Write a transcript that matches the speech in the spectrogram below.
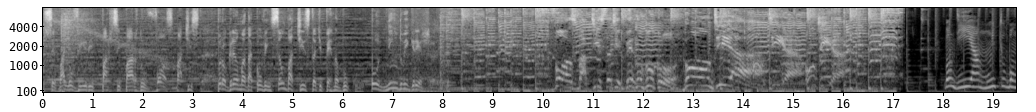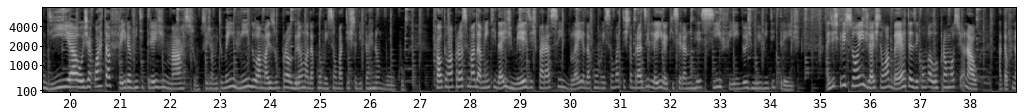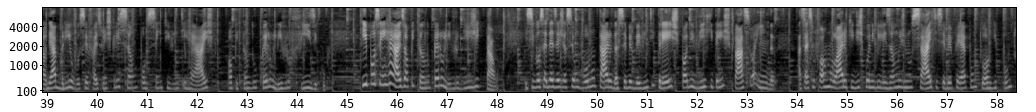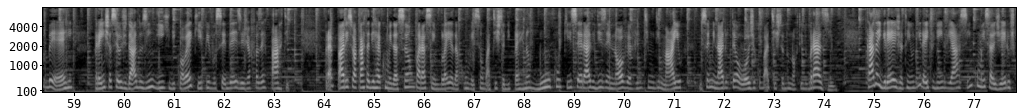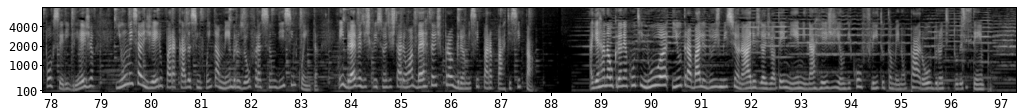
Você vai ouvir e participar do Voz Batista, programa da Convenção Batista de Pernambuco, unindo igreja. Voz Batista de Pernambuco, bom dia! Bom dia, bom dia! Bom dia, muito bom dia. Hoje é quarta-feira, 23 de março. Seja muito bem-vindo a mais um programa da Convenção Batista de Pernambuco. Faltam aproximadamente 10 meses para a Assembleia da Convenção Batista Brasileira, que será no Recife em 2023. As inscrições já estão abertas e com valor promocional. Até o final de abril, você faz sua inscrição por 120 reais, optando pelo livro físico, e por 100 reais, optando pelo livro digital. E se você deseja ser um voluntário da CBB 23, pode vir que tem espaço ainda. Acesse o formulário que disponibilizamos no site cbpe.org.br, preencha seus dados e indique de qual equipe você deseja fazer parte. Prepare sua carta de recomendação para a Assembleia da Convenção Batista de Pernambuco, que será de 19 a 21 de maio no Seminário Teológico Batista do Norte do Brasil. Cada igreja tem o direito de enviar cinco mensageiros por ser igreja e um mensageiro para cada 50 membros ou fração de 50. Em breve as inscrições estarão abertas, programe-se para participar. A guerra na Ucrânia continua e o trabalho dos missionários da JMM na região de conflito também não parou durante todo esse tempo.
